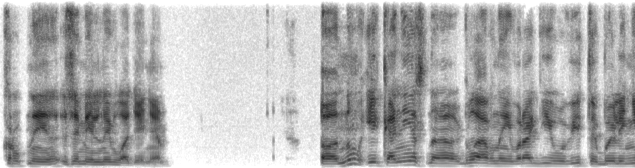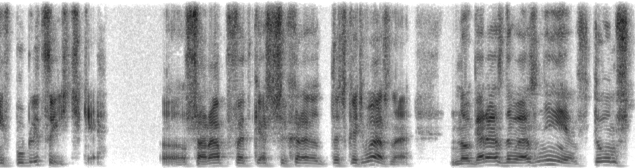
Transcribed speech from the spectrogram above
крупные земельные владения. А, ну и, конечно, главные враги у Виты были не в публицистике. А, Шарапов, это, конечно, так сказать, важно, но гораздо важнее в том, что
